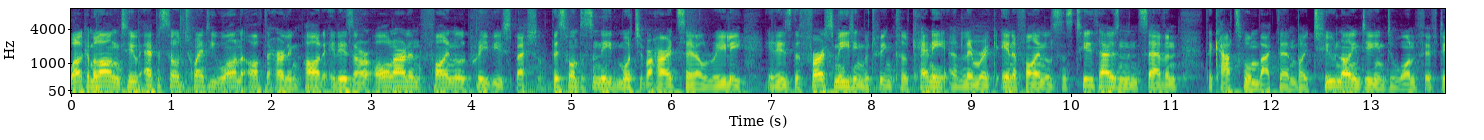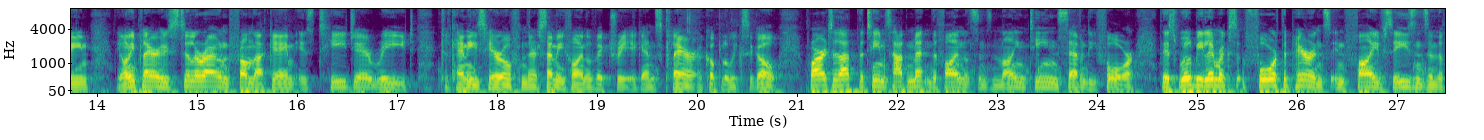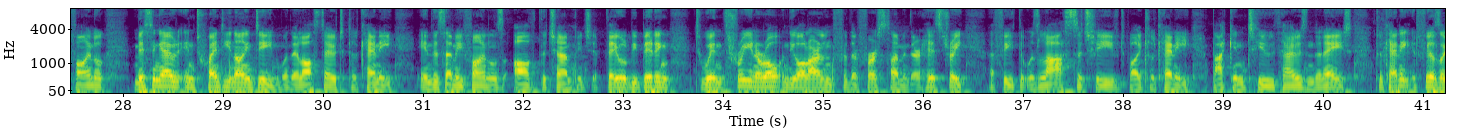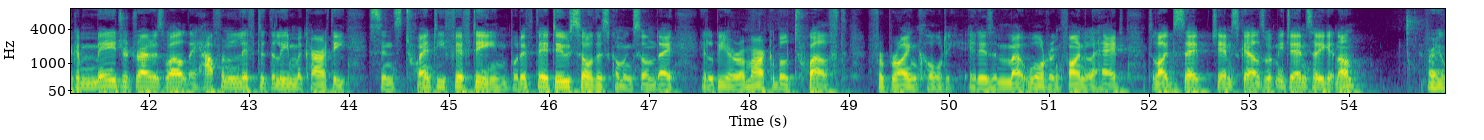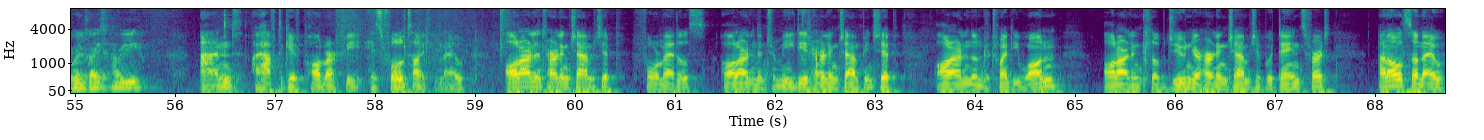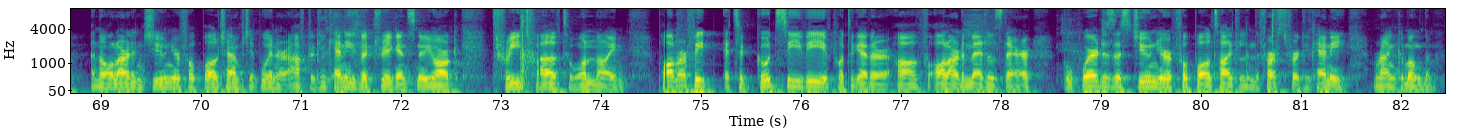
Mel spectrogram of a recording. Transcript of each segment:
Welcome along to episode 21 of the Hurling Pod. It is our All Ireland final preview special. This one doesn't need much of a hard sale, really. It is the first meeting between Kilkenny and Limerick in a final since 2007. The Cats won back then by 219 to 115. The only player who's still around from that game is TJ Reid, Kilkenny's hero from their semi final victory against Clare a couple of weeks ago. Prior to that, the teams hadn't met in the final since 1974. This will be Limerick's fourth appearance in five seasons in the final, missing out in 2019 when they lost lost out to Kilkenny in the semi finals of the Championship. They will be bidding to win three in a row in the All Ireland for their first time in their history, a feat that was last achieved by Kilkenny back in 2008. Kilkenny, it feels like a major drought as well. They haven't lifted the Liam McCarthy since 2015, but if they do so this coming Sunday, it'll be a remarkable 12th for Brian Cody. It is a mouth-watering final ahead. Delighted to say, James Skehill with me. James, how are you getting on? Very well, guys. How are you? And I have to give Paul Murphy his full title now all Ireland Hurling Championship, four medals. All Ireland Intermediate Hurling Championship, All Ireland Under 21, All Ireland Club Junior Hurling Championship with Danesfort, and also now an All Ireland Junior Football Championship winner after Kilkenny's victory against New York, 312 to 19. Paul Murphy, it's a good CV you've put together of All Ireland medals there, but where does this junior football title in the first for Kilkenny rank among them?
